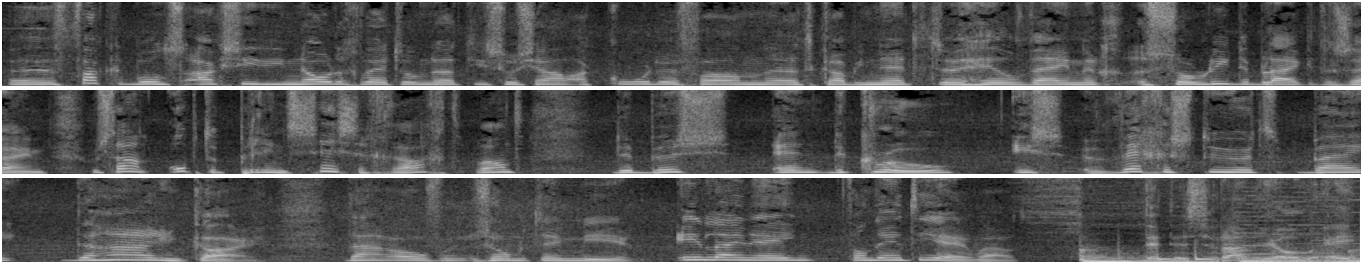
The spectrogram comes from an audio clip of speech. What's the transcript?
Uh, vakbondsactie die nodig werd omdat die sociaal akkoorden van het kabinet... heel weinig solide blijken te zijn. We staan op de Prinsessengracht, want de bus en de crew is weggestuurd bij de Haringkar. Daarover zometeen meer. In lijn 1 van de NTR, Wout. Dit is Radio 1.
